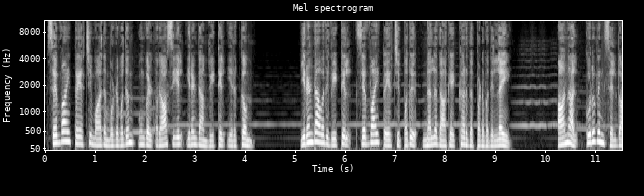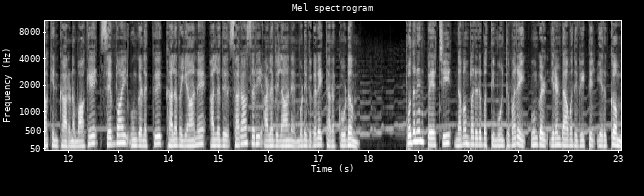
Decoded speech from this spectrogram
செவ்வாய் பயிற்சி மாதம் முழுவதும் உங்கள் ராசியில் இரண்டாம் வீட்டில் இருக்கும். இரண்டாவது வீட்டில் செவ்வாய் பெயர்ச்சிப்பது நல்லதாக கருதப்படுவதில்லை. ஆனால் குருவின் செல்வாக்கின் காரணமாக செவ்வாய் உங்களுக்கு கலவையான அல்லது சராசரி அளவிலான முடிவுகளை தரக்கூடும். புதனின் பெயர்ச்சி நவம்பர் இருபத்தி மூன்று வரை உங்கள் இரண்டாவது வீட்டில் இருக்கும்.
